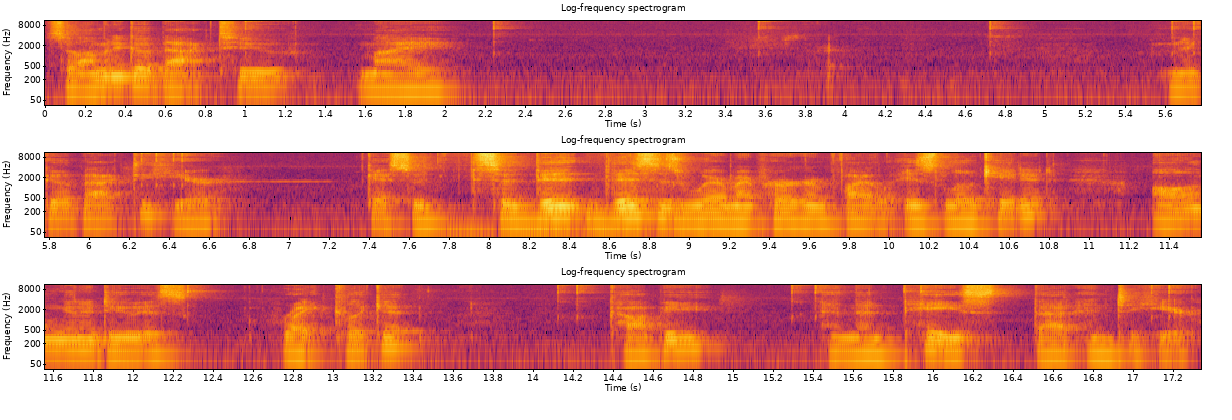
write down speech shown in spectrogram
So I'm going to go back to my. I'm going to go back to here. Okay, so so th this is where my program file is located. All I'm going to do is right click it, copy, and then paste that into here.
